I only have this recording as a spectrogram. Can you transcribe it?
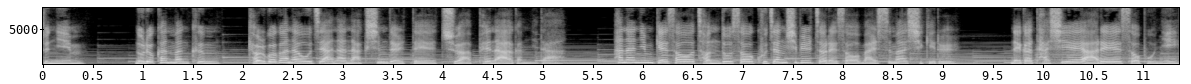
주님, 노력한 만큼 결과가 나오지 않아 낙심될 때 주 앞에 나아갑니다. 하나님께서 전도서 9장 11절에서 말씀하시기를 내가 다시의 아래에서 보니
